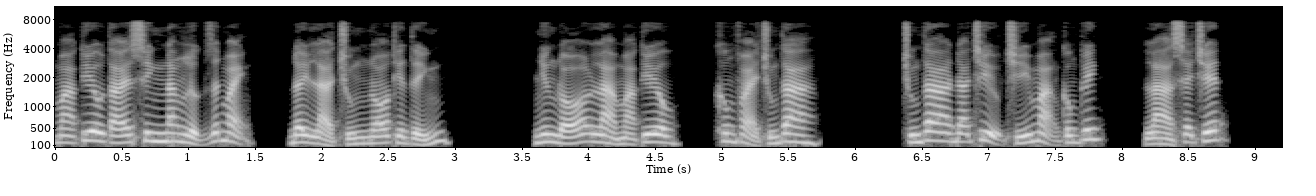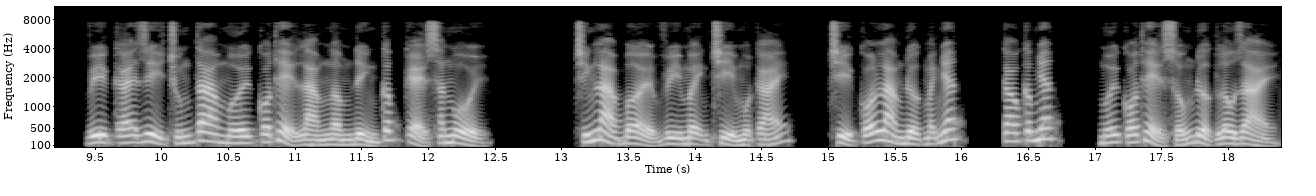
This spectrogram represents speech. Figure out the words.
mạc tiêu tái sinh năng lực rất mạnh, đây là chúng nó thiên tính. Nhưng đó là mạc tiêu, không phải chúng ta. Chúng ta đã chịu trí mạng công kích, là sẽ chết. Vì cái gì chúng ta mới có thể làm ngầm đỉnh cấp kẻ săn mồi? Chính là bởi vì mệnh chỉ một cái, chỉ có làm được mạnh nhất, cao cấp nhất, mới có thể sống được lâu dài.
